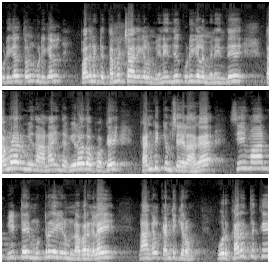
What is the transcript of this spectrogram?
குடிகள் தொல்குடிகள் பதினெட்டு தமிழ்ச்சாதிகளும் இணைந்து குடிகளும் இணைந்து தமிழர் மீதான இந்த விரோத போக்கை கண்டிக்கும் செயலாக சீமான் வீட்டை முற்றுகையிடும் நபர்களை நாங்கள் கண்டிக்கிறோம். ஒரு கருத்துக்கு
